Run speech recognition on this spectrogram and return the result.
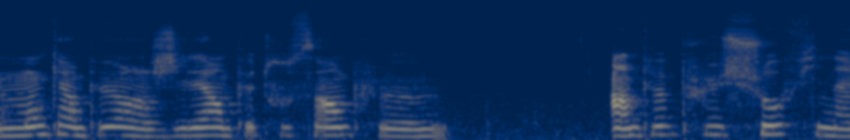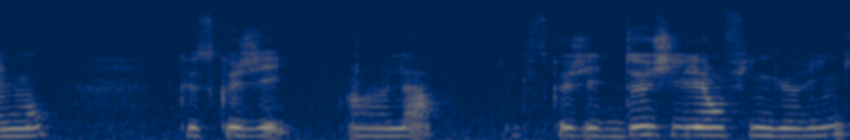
manque un peu un gilet un peu tout simple, euh, un peu plus chaud finalement que ce que j'ai euh, là. Parce que j'ai deux gilets en fingering.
